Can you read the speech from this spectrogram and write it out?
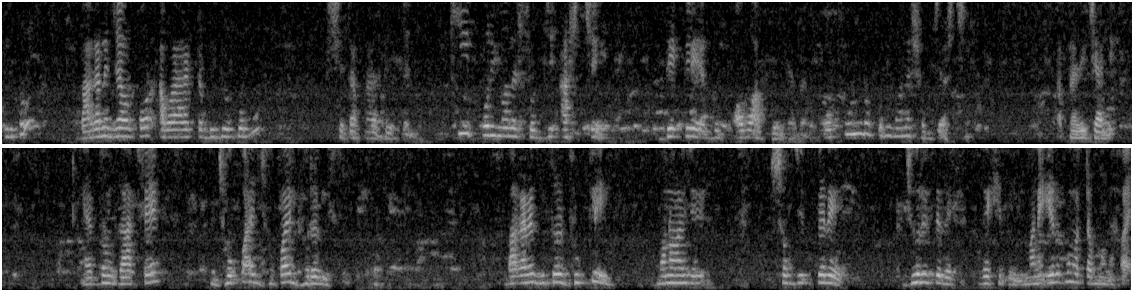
কিন্তু বাগানে যাওয়ার পর আবার আরেকটা ভিডিও করব, সেটা আপনারা দেখবেন। কী পরিমাণের সবজি আসছে দেখলে একদম অবাক হয়ে যাবেন। প্রচণ্ড পরিমাণে সবজি আসছে। আপনার এই চালি একদম গাছে ঝোপায় ঝোপায় ধরে রয়েছে বাগানের ভিতরে ঢুকলেই মনে হয় যে সবজি পেরে ঝুড়িতে রেখে দিই। মানে এরকম একটা মনে হয়।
